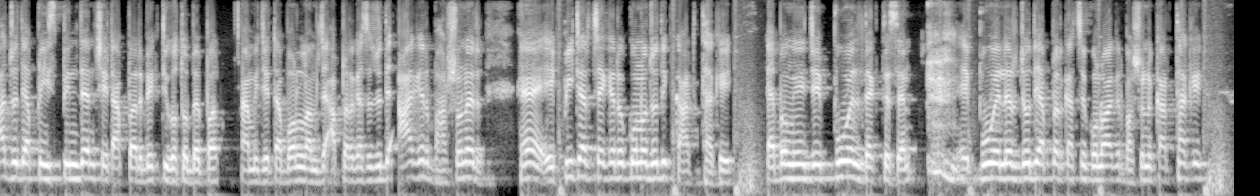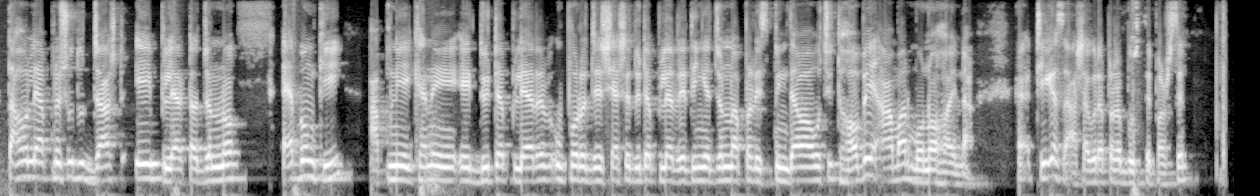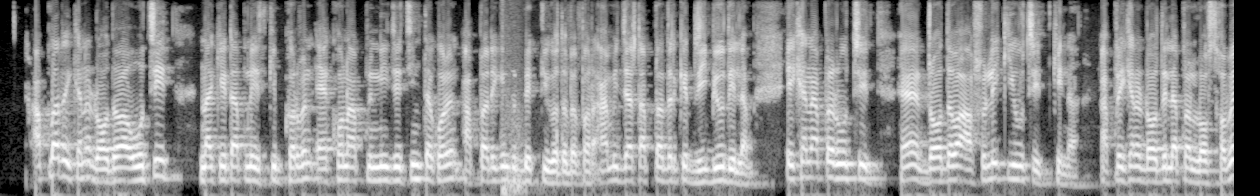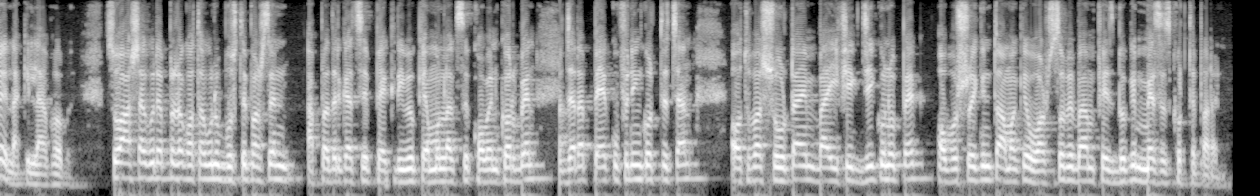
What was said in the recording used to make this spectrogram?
আর যদি আপনি স্পিন দেন, সেটা আপনার ব্যক্তিগত ব্যাপার। আমি যেটা বললাম যে, আপনার কাছে যদি আগের ভাষণের হ্যাঁ এই পিটার চেকেরও কোনো যদি কার্ড থাকে, এবং এই যে পুয়েল দেখতেছেন, এই পুয়েলের যদি আপনার কাছে কোনো আগের ভাষণের কার্ড থাকে, তাহলে আপনি শুধু জাস্ট এই প্লেয়ারটার জন্য, এবং কি আপনি এখানে এই দুইটা প্লেয়ারের উপরে যে শেষে দুইটা প্লেয়ার রেটিং এর জন্য আপনার স্পিন দেওয়া উচিত হবে, আমার মনে হয় না। হ্যাঁ ঠিক আছে? আশা করি আপনারা বুঝতে পারছেন। আপনার এখানে র দেওয়া উচিত নাকি এটা আপনি স্কিপ করবেন? এখন আপনি নিজে চিন্তা করেন, আপনারই কিন্তু ব্যক্তিগত ব্যাপার। আমি জাস্ট আপনাদেরকে রিভিউ দিলাম। এখানে আপনার উচিত হ্যাঁ ড্র দেওয়া আসলে কি উচিত কিনা? আপনি এখানে ড্র দিলে আপনার লস হবে নাকি লাভ হবে? সো আশা করি আপনারা কথাগুলো বুঝতে পারছেন। আপনাদের কাছে প্যাক রিভিউ কেমন লাগছে কমেন্ট করবেন। যারা প্যাক ওপেনিং করতে চান, অথবা শো টাইম বা ইফিক যে কোনো প্যাক অবশ্যই কিন্তু আমাকে হোয়াটসঅ্যাপে বা ফেসবুকে মেসেজ করতে পারেন।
